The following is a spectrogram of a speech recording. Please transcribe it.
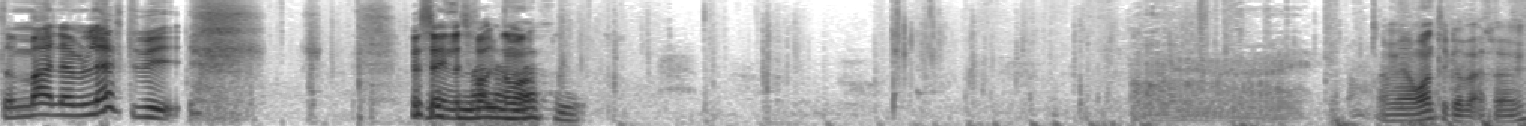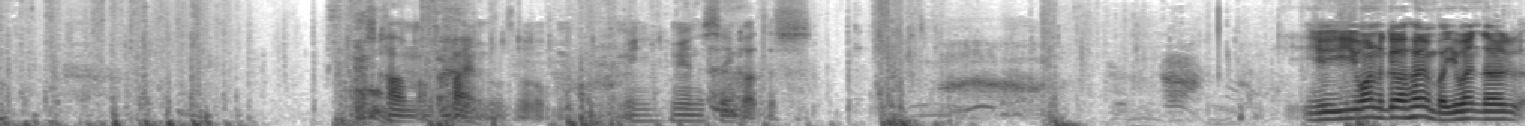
The man them left me. We're saying let's fuck man, them up. me. I mean, I want to go back home. Calm, I'm fine. Me, me and the same got this. You you want to go home, but you went the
